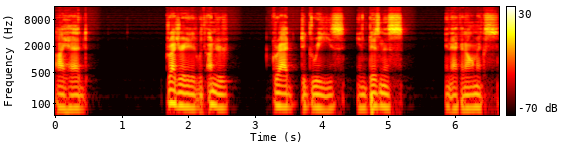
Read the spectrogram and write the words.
I had graduated with undergrad degrees in business and economics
